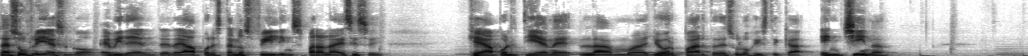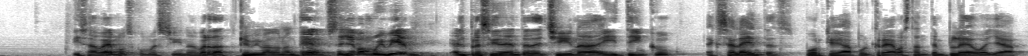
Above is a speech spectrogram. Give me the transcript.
sea, es un riesgo evidente de Apple, está en los feelings para la SEC, que Apple tiene la mayor parte de su logística en China. Y sabemos cómo es China, ¿verdad? Que viva Donald Trump. Se lleva muy bien. El presidente de China y Tim Cook, excelentes, porque Apple crea bastante empleo allá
